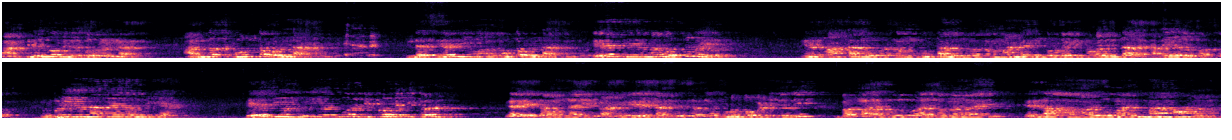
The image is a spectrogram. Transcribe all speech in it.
நான் திரும்பவும் என்று சொல்றேன் அந்த கூட்டம் ஒன்றாக்கும் இந்த சிறநியமான கூட்டம் ஒன்றாக்கும் எதை செய்யணும்னா ஒற்றுமை வரும். இது காத்தால் ஒரு பக்கம் கூத்தால் பக்கம் மண்டைக்கு தொண்டைக்கு தொடர்ந்தால கதைகள் ஒரு பக்கம். இப்படி இருந்தால் பேச முடியாது தேசியம் பிடிக்கிறதுக்கு ஒரு டிப்ளமேட்டிக் வேணும். வேற எல்லாம் ஒன்றா இருக்கிறாங்க வேற எல்லாம் இருக்கிறவங்க குடும்பம் என்று சொல்லி இப்போ மத குரூப் சொன்ன மாதிரி எல்லா மதகுமாரும் மனம் மாறணும்.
